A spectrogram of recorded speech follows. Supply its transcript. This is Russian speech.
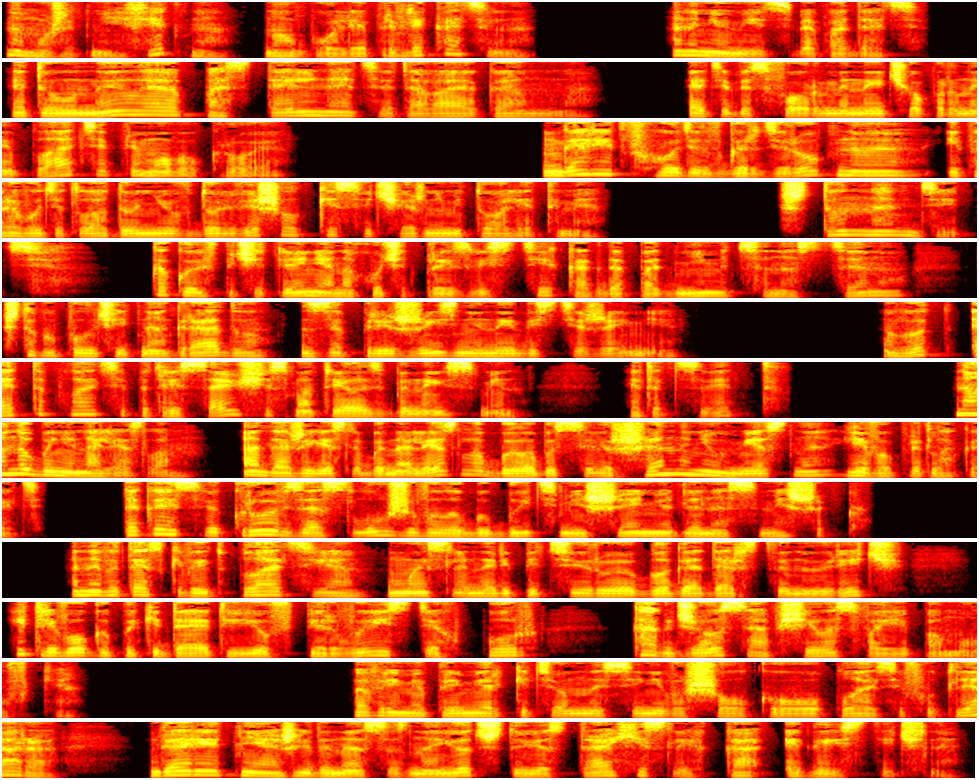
Но, может, не эффектно, но более привлекательно. Она не умеет себя подать. Это унылая пастельная цветовая гамма. Эти бесформенные чопорные платья прямого кроя. Гарриет входит в гардеробную и проводит ладонью вдоль вешалки с вечерними туалетами. Что надеть? Какое впечатление она хочет произвести, когда поднимется на сцену, чтобы получить награду за прижизненные достижения. Вот это платье потрясающе смотрелось бы на Исмин. Этот цвет... Но оно бы не налезло. А даже если бы налезло, было бы совершенно неуместно его предлагать. Такая свекровь заслуживала бы быть мишенью для насмешек. Она вытаскивает платье, мысленно репетируя благодарственную речь, и тревога покидает ее впервые с тех пор, как Джо сообщила своей помолвке. Во время примерки темно-синего шелкового платья-футляра Гарриет неожиданно осознает, что ее страхи слегка эгоистичны.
